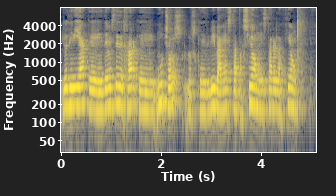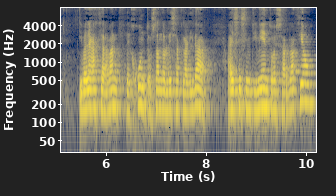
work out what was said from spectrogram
Yo diría que debes de dejar que muchos, los que vivan esta pasión, esta relación, y vayan hacia el avance juntos, dándole esa claridad a ese sentimiento, a esa relación,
